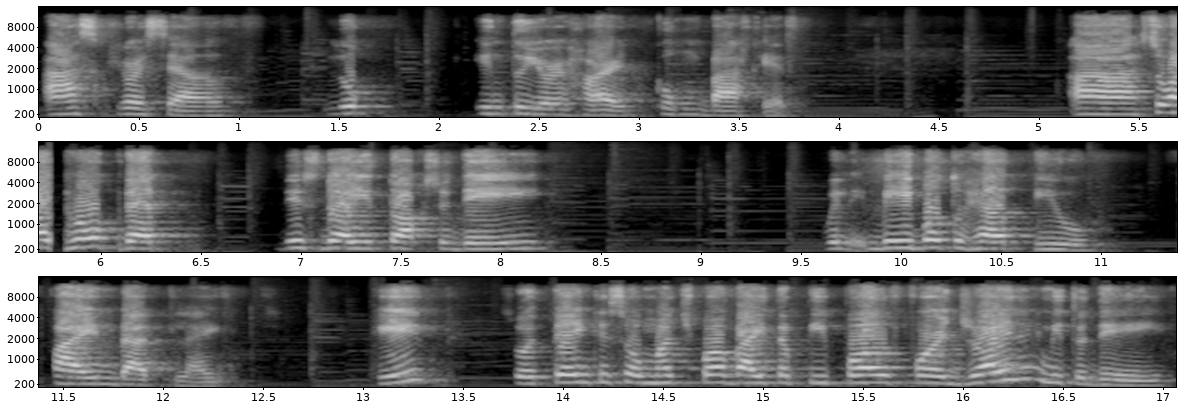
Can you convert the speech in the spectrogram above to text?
ask yourself, look into your heart kung bakit. Uh, so I hope that this Doyi Talks today will be able to help you find that light. Okay? So thank you so much po, Vita People, for joining me today.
